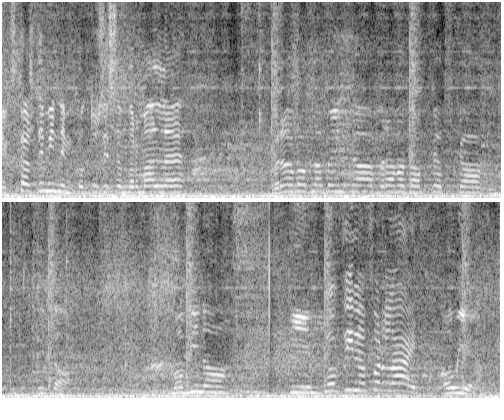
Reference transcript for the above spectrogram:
jak w każdym innym kontuzje są normalne. Brawa dla Bęka, brawa dla Piotrka i co? Mowino, team, Movino for life. oh yeah.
